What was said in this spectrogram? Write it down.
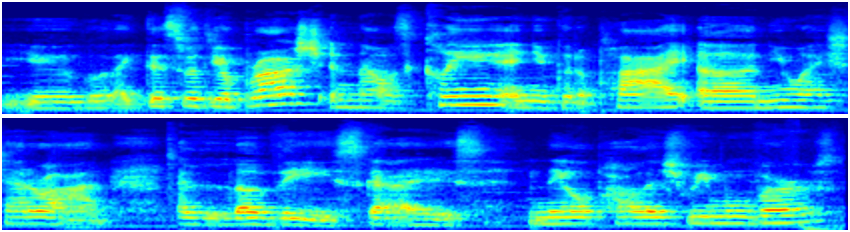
you go like this with your brush and now it's clean and you could apply a new eyeshadow on. I love these guys. Nail polish removers.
